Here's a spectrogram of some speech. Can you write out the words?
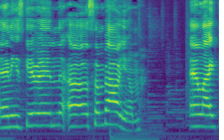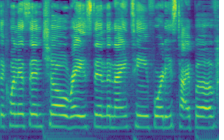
and he's given uh, some Valium. And like the quintessential raised in the 1940s type of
